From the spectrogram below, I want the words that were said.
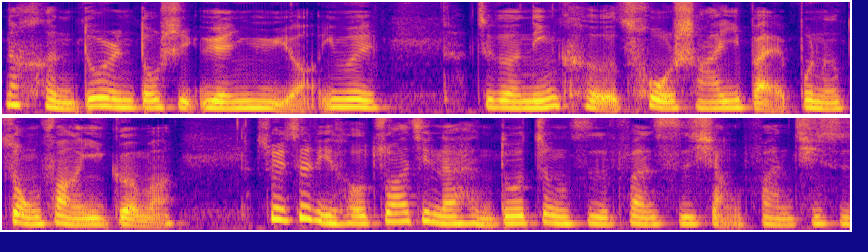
那很多人都是冤狱啊，因为。这个宁可错杀一百，不能纵放一个嘛。所以这里头抓进来很多政治犯、思想犯，其实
